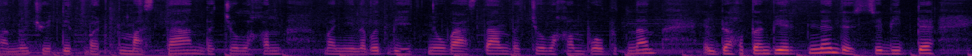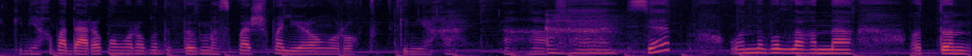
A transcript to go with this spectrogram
ману үчүдүк барты мастан бачулахан манина бут бехитни убастан бачулахан болбутунан элбе хотон беритинен дөссө бидде кинеха бадара коңоробут то маспаш палера оңорох кинеха. Ага. Сеп онны боллагына оттон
